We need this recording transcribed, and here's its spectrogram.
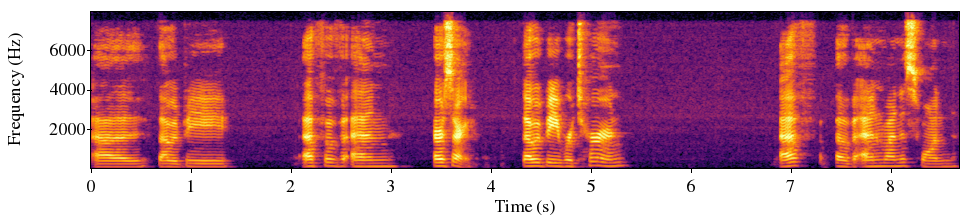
Uh, that would be f of n, or sorry, that would be return f of n minus 1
